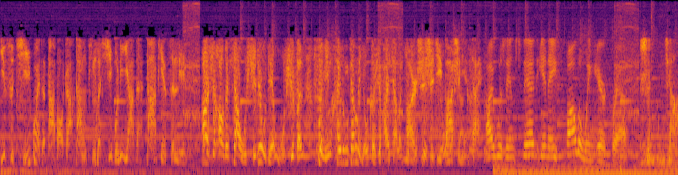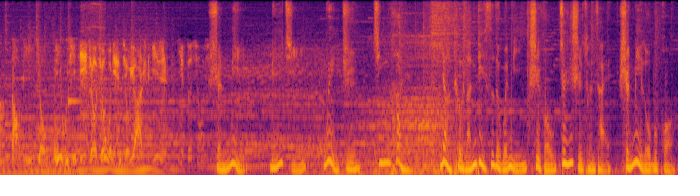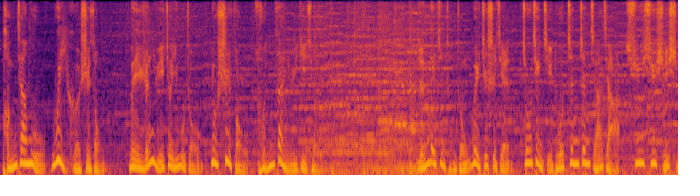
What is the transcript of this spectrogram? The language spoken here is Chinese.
一次奇怪的大爆炸荡平了西伯利亚的大片森林。二十号的下午十六点五十分，四名黑龙江的游客是拍下了二十世纪八十年代。I was instead in a following aircraft。神农架到底有没有影？一九九五年九月二十一日，一则消息：神秘、离奇、未知、惊骇。亚特兰蒂斯的文明是否真实存在？神秘罗布泊彭加木为何失踪？美人鱼这一物种又是否存在于地球？人类进程中未知事件究竟几多真真假假、虚虚实实？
